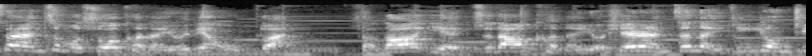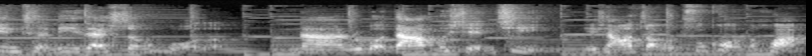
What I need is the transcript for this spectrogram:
虽然这么说可能有一点武断，小刀也知道，可能有些人真的已经用尽全力在生活了。那如果大家不嫌弃，也想要找个出口的话，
